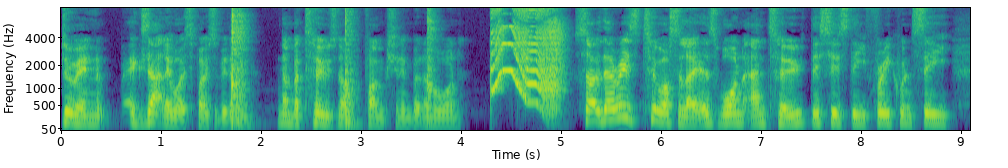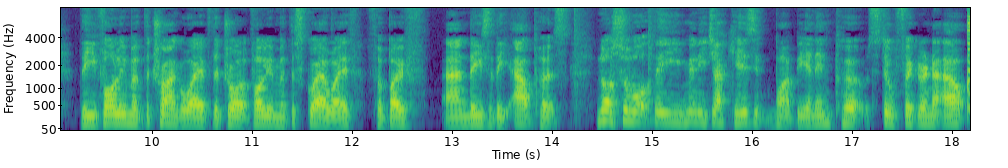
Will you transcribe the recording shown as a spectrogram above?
doing exactly what it's supposed to be doing. Number two's not functioning, but number one. So there is two oscillators, one and two. This is the frequency, the volume of the triangle wave, the volume of the square wave for both. And these are the outputs. Not sure what the mini jack is. It might be an input, still figuring it out.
